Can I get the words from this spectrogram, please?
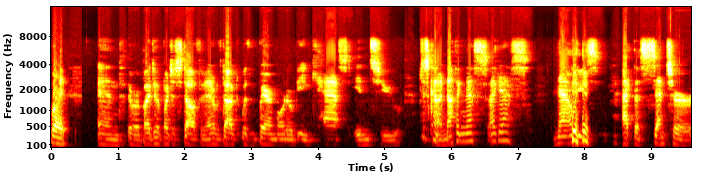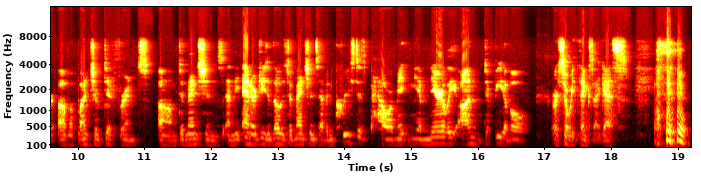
Right. And there were a bunch of bunch of stuff, and then with Doc- with Baron Mordo being cast into just kind of nothingness, I guess. Now he's at the center of a bunch of different um, dimensions, and the energies of those dimensions have increased his power, making him nearly undefeatable, or so he thinks, I guess.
